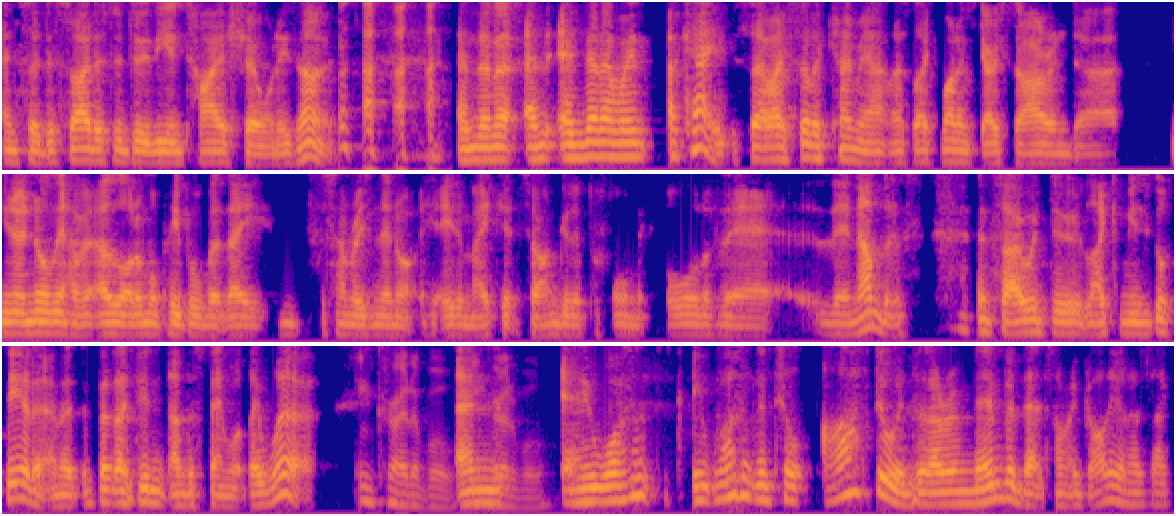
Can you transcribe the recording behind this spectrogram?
and so decided to do the entire show on his own. and then, I, and and then I went, okay. So I sort of came out and I was like, my name's Garry Starr, and uh, you know, normally I have a lot of more people, but they for some reason they're not here to make it, so I'm going to perform all of their their numbers. And so I would do like musical theatre, and it, but I didn't understand what they were Incredible, and incredible. and it wasn't it wasn't until afterwards that I remembered that time at Gaulier. And I was like,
